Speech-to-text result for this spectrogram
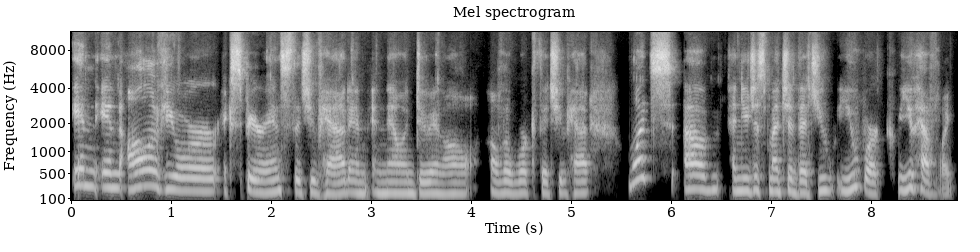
in in all of your experience that you've had and, and now in doing all, all the work that you've had what's um, and you just mentioned that you you work you have like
